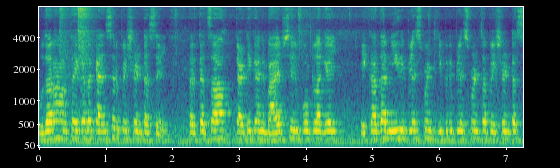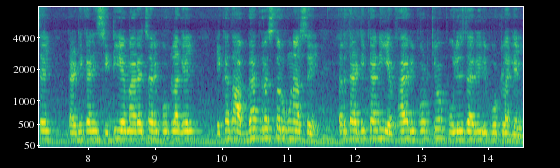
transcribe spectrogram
उदाहरणार्थ एखादा कॅन्सर पेशंट असेल तर त्याचा त्या ठिकाणी बायोप्सी रिपोर्ट लागेल. एखादा नी रिप्लेसमेंट हिप रिप्लेसमेंटचा पेशंट असेल त्या ठिकाणी सी टी एम आर आयचा रिपोर्ट लागेल. एखादा अपघातग्रस्त रुग्ण असेल तर त्या ठिकाणी एफ आय रिपोर्ट किंवा पोलीस डायरी रिपोर्ट लागेल.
